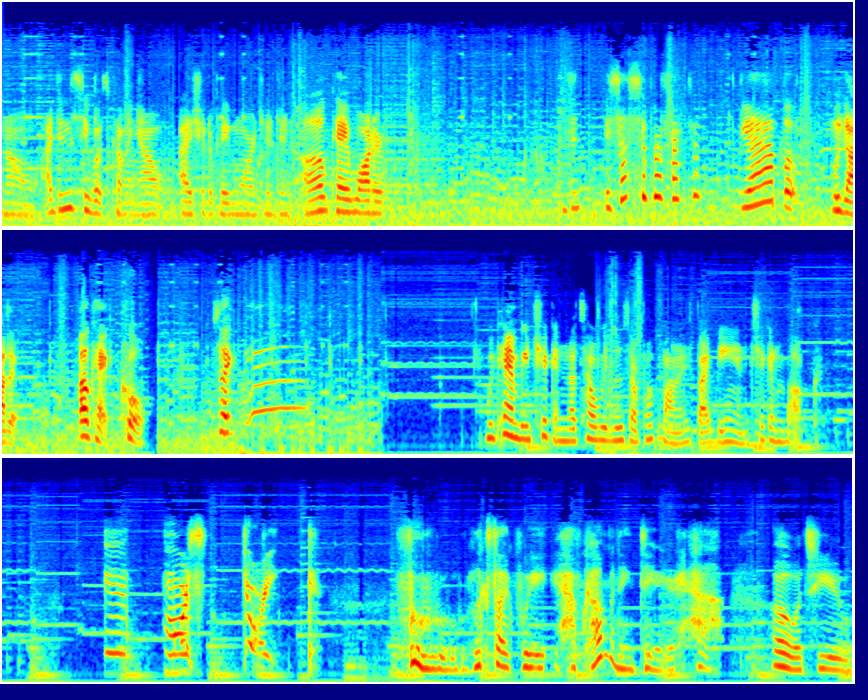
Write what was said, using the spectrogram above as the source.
know. I didn't see what's coming out. I should have paid more attention. Okay, water. Did, is that super effective? Yeah, but we got it. Okay, cool. It's like, mm, we can't be chicken. That's how we lose our Pokemon is by being chicken buck. more story. Foo, looks like we have company, dear. Ha. Oh, it's you.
